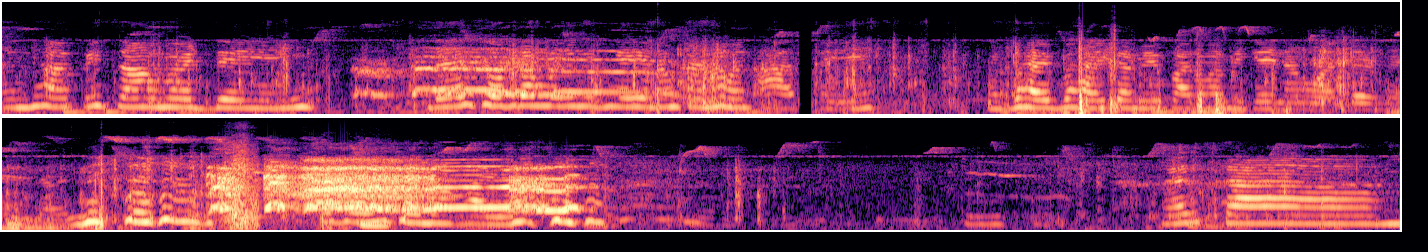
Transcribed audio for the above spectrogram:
And happy summer day! Dahil sobrang mainit ngayon ang panahon ate, magbahay-bahay kami para mamigay ng watermelon. Pasensya na kayo. Welcome!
